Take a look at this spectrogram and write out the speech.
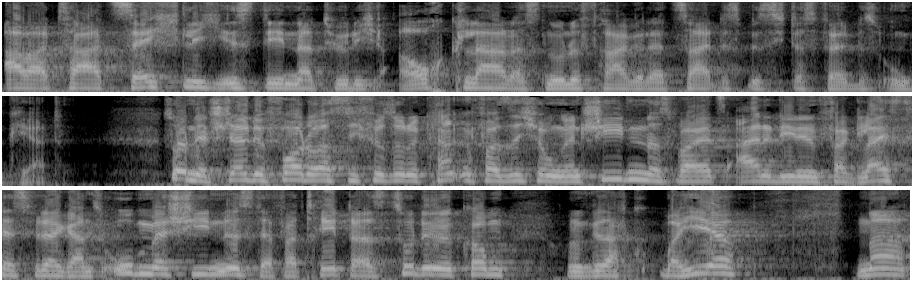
Aber tatsächlich ist denen natürlich auch klar, dass nur eine Frage der Zeit ist, bis sich das Verhältnis umkehrt. So, und jetzt stell dir vor, du hast dich für so eine Krankenversicherung entschieden. Das war jetzt eine, die den Vergleichstest wieder ganz oben erschienen ist. Der Vertreter ist zu dir gekommen und gesagt, guck mal hier, na,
